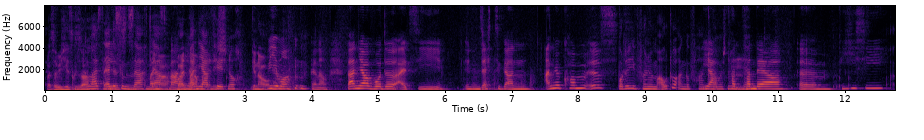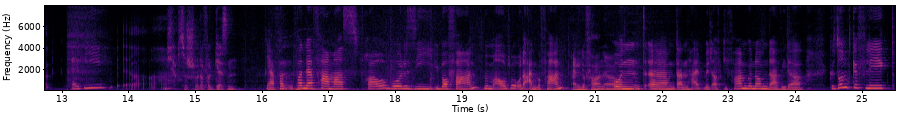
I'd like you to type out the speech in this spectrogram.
was habe ich jetzt gesagt? du hast Allison Allison, gesagt, ja. Vanya. Vanya ich. fehlt noch. Genau. Wie immer. Genau. Vanya wurde, als sie in den 60ern angekommen ist, Wurde die von einem Auto angefahren, ja, glaube ich. ne? von, von der, ähm, wie hieß sie? Abby? Ich habe es doch schon wieder vergessen. Ja, von, von der Farmersfrau wurde sie überfahren mit dem Auto oder angefahren Angefahren, ja. und ähm, dann halt mit auf die Farm genommen, da wieder gesund gepflegt.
